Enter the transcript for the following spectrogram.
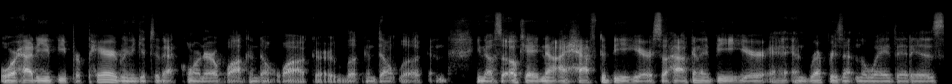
or how do you be prepared when you get to that corner of walk and don't walk or look and don't look. And, you know, so, okay, now I have to be here. So how can I be here and, and represent in the way that is,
